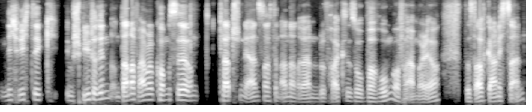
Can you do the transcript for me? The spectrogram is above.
nicht richtig im Spiel drin und dann auf einmal kommen sie und klatschen die eins nach den anderen rein und du fragst sie so, warum auf einmal, ja? Das darf gar nicht sein.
